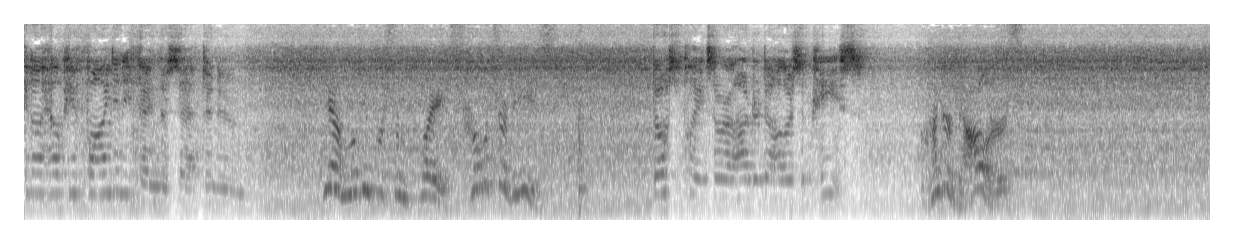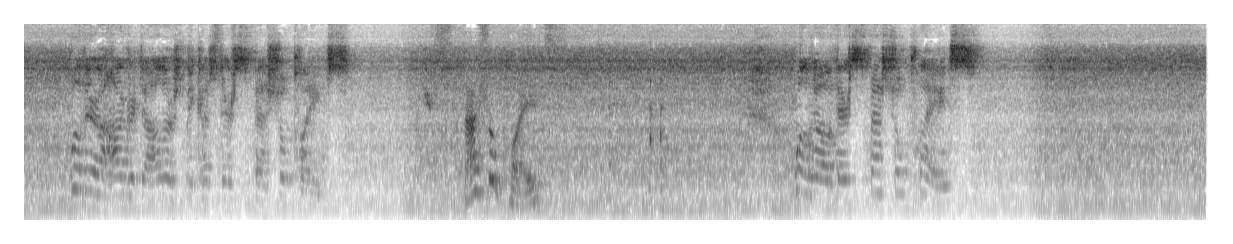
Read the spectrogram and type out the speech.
Can I help you find anything this afternoon? Yeah, I'm looking for some plates. How much are these? Those plates are $100 a piece. Hundred dollars? Well, they're $100 because they're special plates. Special plates? Well, no, they're special plates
